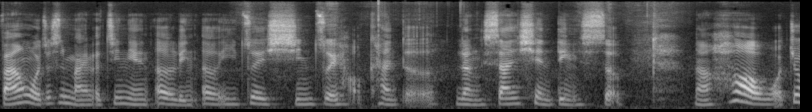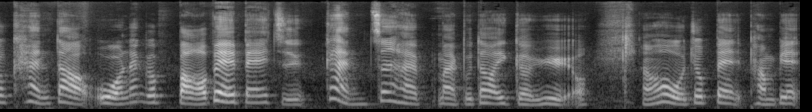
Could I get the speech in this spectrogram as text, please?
反正我就是买了今年二零二一最新最好看的冷杉限定色，然后我就看到我那个宝贝杯子，干，这还买不到一个月哦，然后我就被旁边，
